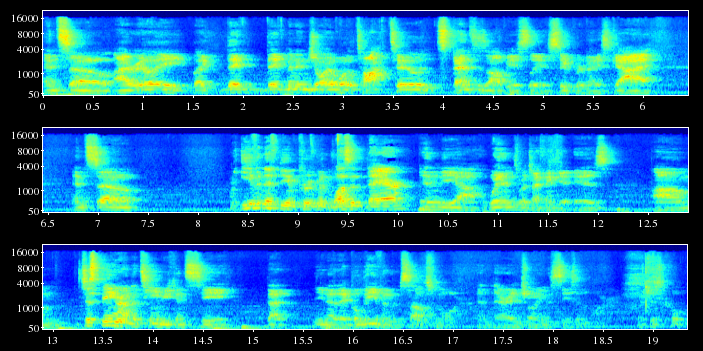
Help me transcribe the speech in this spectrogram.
And so I really like they've they've been enjoyable to talk to, and Spence is obviously a super nice guy, and so even if the improvement wasn't there in the uh, wins, which I think it is, um, just being around the team, you can see that you know they believe in themselves more and they're enjoying the season more, which is cool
